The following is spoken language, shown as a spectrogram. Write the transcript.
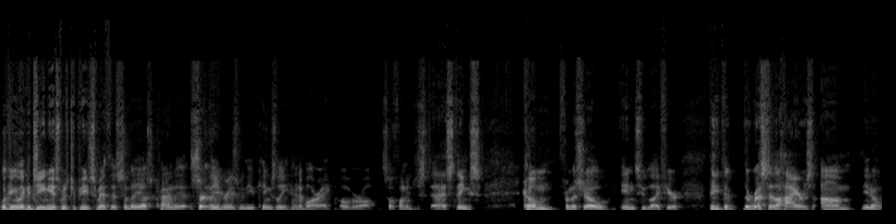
Looking like a genius, Mr. Pete Smith, as somebody else kindly certainly agrees with you, Kingsley Enagbare overall. So funny, just as things come from the show into life here. Pete, the, the rest of the hires, um, you know,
